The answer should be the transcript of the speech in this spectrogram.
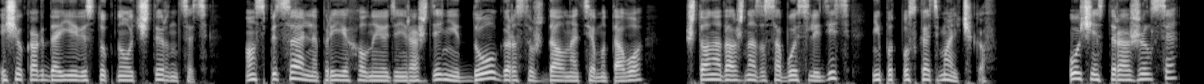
Еще когда Еве стукнуло 14, он специально приехал на ее день рождения и долго рассуждал на тему того, что она должна за собой следить, не подпускать мальчиков. Очень сторожился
